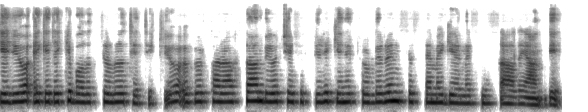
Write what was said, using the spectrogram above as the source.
geliyor, Ege'deki balıkçılığı tetikliyor. Öbür taraftan biyoçeşitlilik yeni türlerin sisteme girmesini sağlayan bir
